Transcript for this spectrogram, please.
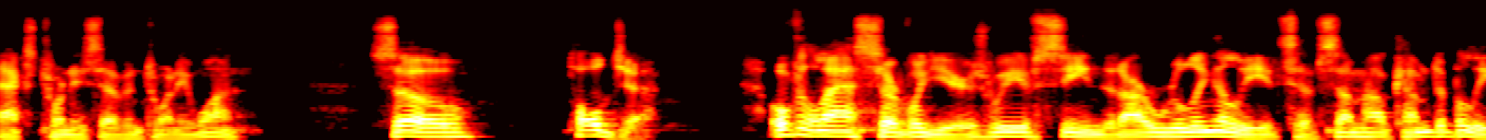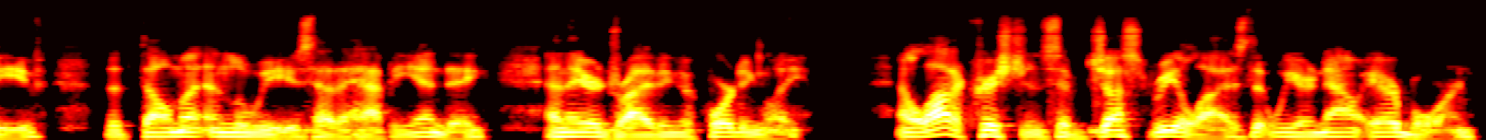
Acts 27 21. So, told you. Over the last several years, we have seen that our ruling elites have somehow come to believe that Thelma and Louise had a happy ending, and they are driving accordingly. And a lot of Christians have just realized that we are now airborne,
